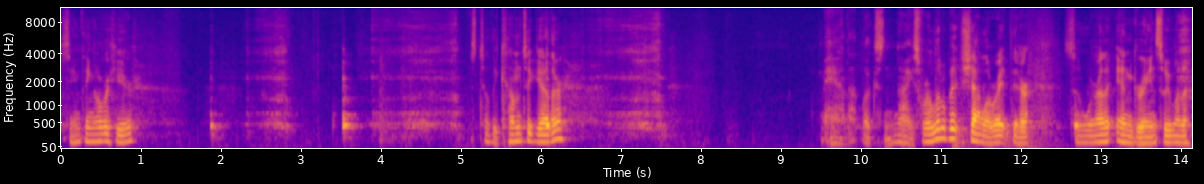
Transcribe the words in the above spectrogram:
Same thing over here. Just till they come together. Man, that looks nice. We're a little bit shallow right there. So we're on the end grain, so we want to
